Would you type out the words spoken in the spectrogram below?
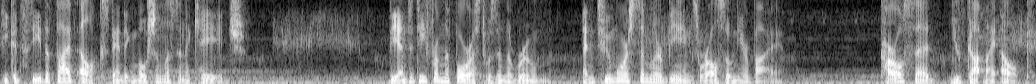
he could see the five elk standing motionless in a cage. The entity from the forest was in the room, and two more similar beings were also nearby. Carl said, You've got my elk,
